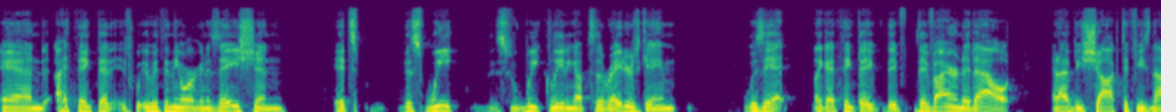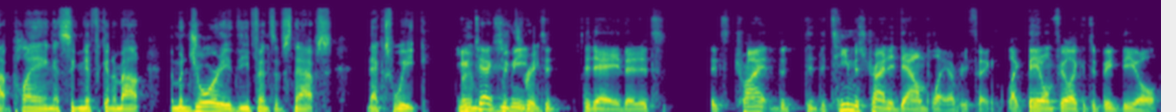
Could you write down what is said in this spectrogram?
and I think that within the organization, it's this week, this week leading up to the Raiders game was it. Like I think they they've they've ironed it out, and I'd be shocked if he's not playing a significant amount, the majority of defensive snaps next week. You texted me to, today that it's it's trying the the team is trying to downplay everything. Like they don't feel like it's a big deal.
